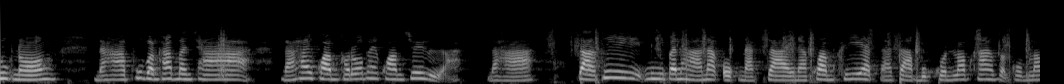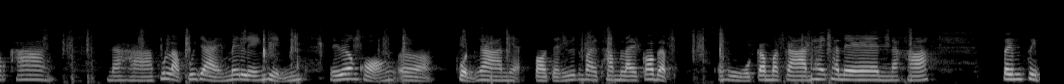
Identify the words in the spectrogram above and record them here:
ลูกน้องนะคะ ผู้บังคับบัญชานะให้ความเคารพให้ความช่วยเหลือ นะคะ จากที่มีปัญหาหนักอกหนักใจนะความเครียดนะจากบุคคลรอบข้างสังคมรอบข้างนะคะ ผู้หลักผู้ใหญ่ไม่เล็งเห็นในเรื่องของเอ่อผลงานเนี่ยต่อจากนี้ไปทำอะไรก็แบบโอ้โหกรรมการให้คะแนนนะคะ เต็มสิบ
